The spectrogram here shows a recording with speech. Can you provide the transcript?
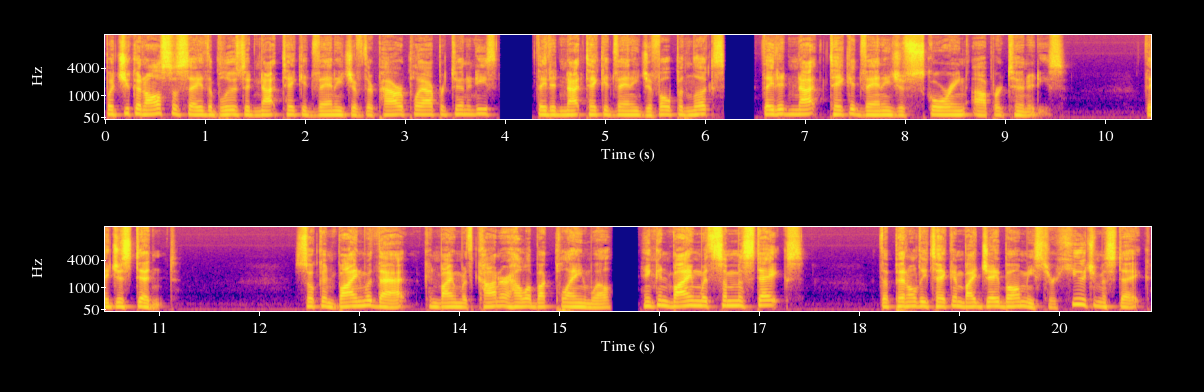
But you can also say the Blues did not take advantage of their power play opportunities. They did not take advantage of open looks. They did not take advantage of scoring opportunities. They just didn't. So combined with that, combined with Connor Hellebuyck playing well, and combined with some mistakes, the penalty taken by Jay Bouwmeester, huge mistake.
